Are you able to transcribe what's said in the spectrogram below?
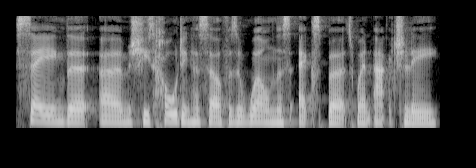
saying that um, she's holding herself as a wellness expert when actually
